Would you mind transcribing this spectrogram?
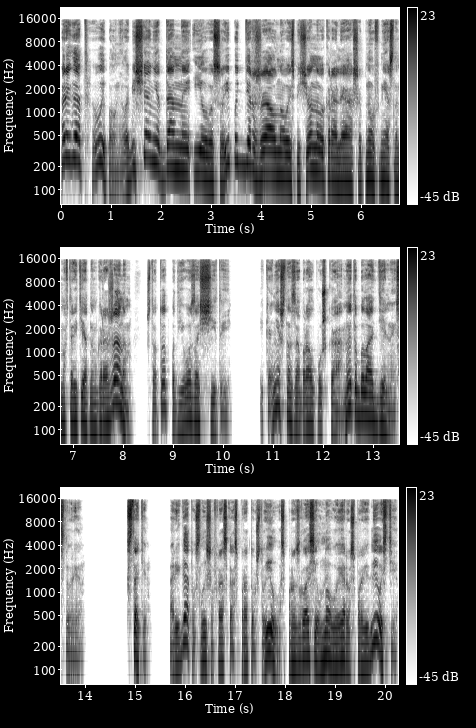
Оригат выполнил обещание, данное Илвасу, и поддержал новоиспеченного короля, шепнув местным авторитетным горожанам, что тот под его защитой. И, конечно, забрал Пушка, но это была отдельная история. Кстати, Оригат, услышав рассказ про то, что Илвас провозгласил новую эру справедливости,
